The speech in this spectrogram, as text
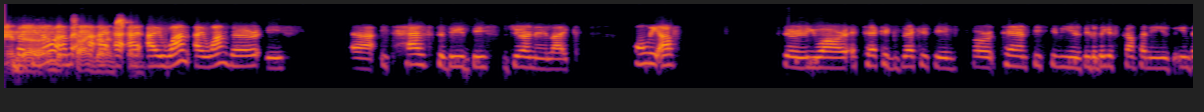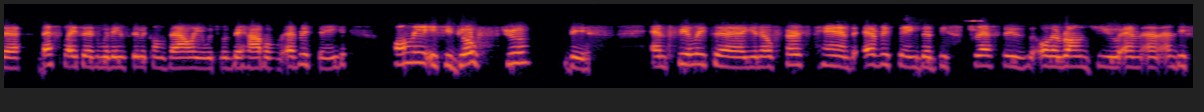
and, but you know, uh, I, I, I, want, I wonder if uh, it has to be this journey. Like only after after you are a tech executive for 10, 15 years in the biggest companies, in the best places within Silicon Valley, which was the hub of everything, only if you go through this and feel it, uh, you know, firsthand, everything that this stress is all around you and, and, and this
